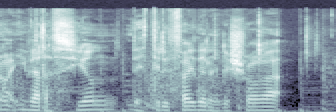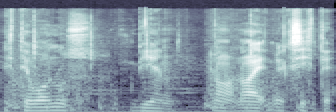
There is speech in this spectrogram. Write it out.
No, hay versión de Street Fighter en que yo haga este bonus bien. No, no hay, no existe.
